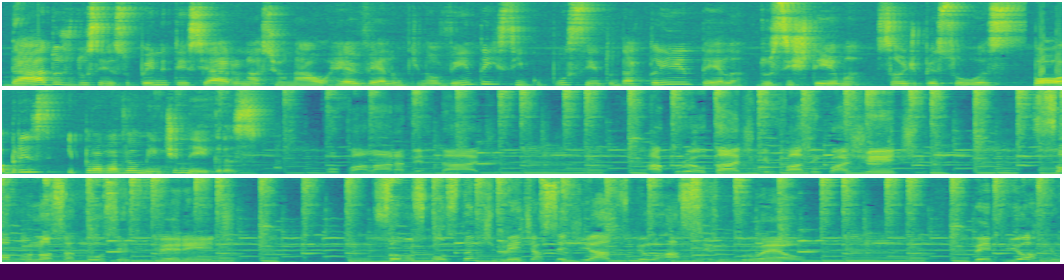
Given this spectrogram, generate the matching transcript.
Dados do Censo Penitenciário Nacional revelam que 95% da clientela do sistema são de pessoas pobres e provavelmente negras vou falar a verdade. A crueldade que fazem com a gente, só por nossa cor ser diferente. Somos constantemente assediados pelo racismo cruel. Bem pior que o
